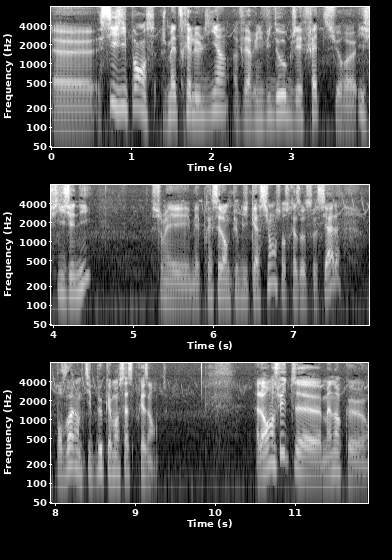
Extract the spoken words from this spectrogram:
Euh, si j'y pense, je mettrai le lien vers une vidéo que j'ai faite sur euh, Iphigénie, sur mes, précédentes publications sur ce réseau social, pour voir un petit peu comment ça se présente. Alors ensuite, euh, maintenant qu'on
